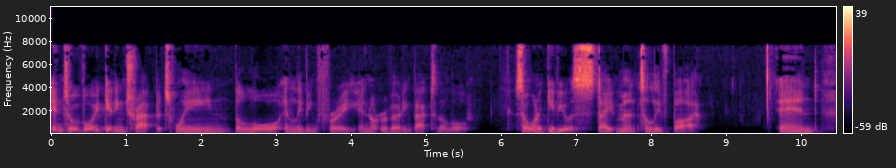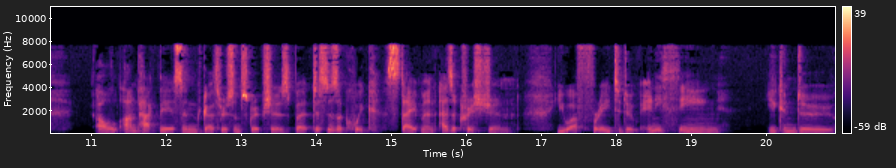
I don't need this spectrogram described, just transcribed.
and to avoid getting trapped between the law and living free and not reverting back to the law. So, I want to give you a statement to live by. And I'll unpack this and go through some scriptures, but just as a quick statement, as a Christian, you are free to do anything you can do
